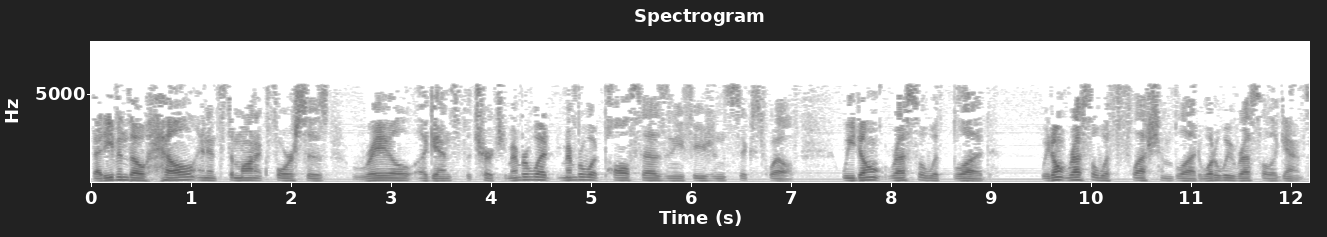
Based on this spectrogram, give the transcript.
that even though hell and its demonic forces rail against the church. Remember what remember what Paul says in Ephesians 6:12. We don't wrestle with blood. We don't wrestle with flesh and blood. What do we wrestle against?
